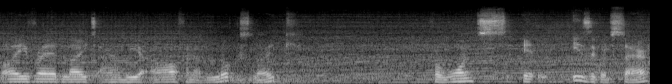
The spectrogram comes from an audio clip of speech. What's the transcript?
Five red lights, and we are off, and it looks like for once, it is a good start.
